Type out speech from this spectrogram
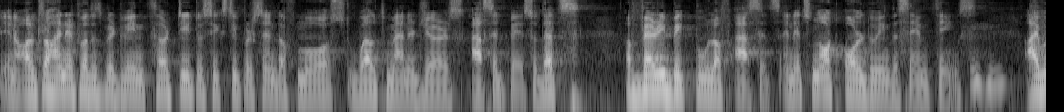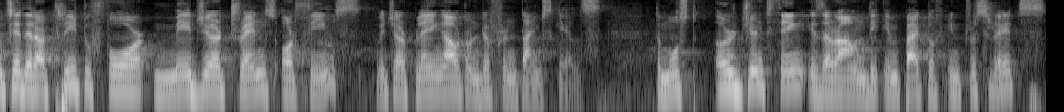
you know, ultra high net worth is between 30 to 60 percent of most wealth managers' asset base. So that's a very big pool of assets, and it's not all doing the same things. Mm-hmm. I would say there are three to four major trends or themes which are playing out on different time scales. The most urgent thing is around the impact of interest rates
